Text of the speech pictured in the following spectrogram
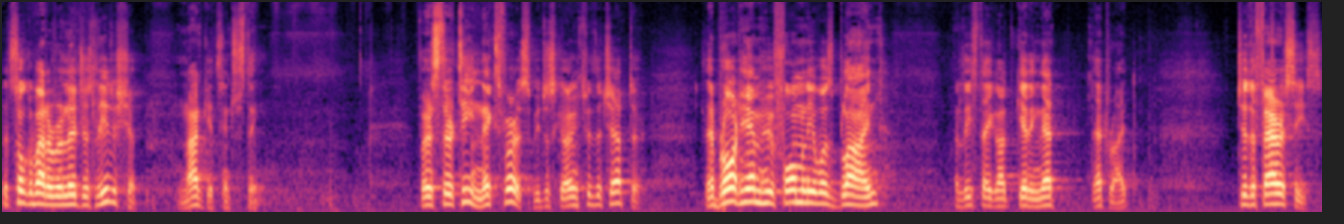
Let's talk about a religious leadership. Now it gets interesting. Verse 13, next verse. We're just going through the chapter. They brought him who formerly was blind, at least they got getting that, that right, to the Pharisees.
